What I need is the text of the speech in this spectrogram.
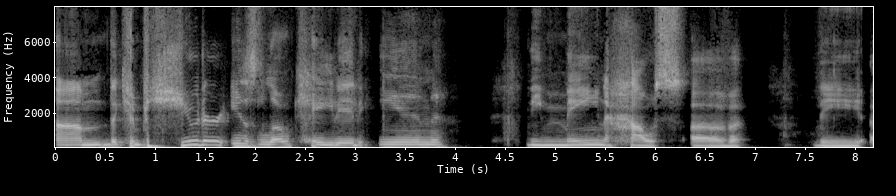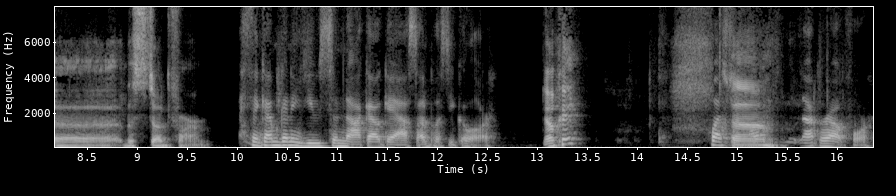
Um, the computer is located in the main house of the uh, the stud farm. I think I'm going to use some knockout gas on Pussy Galore. Okay, Question: Um, knock her out for?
